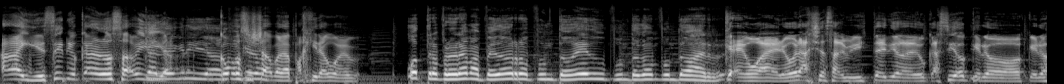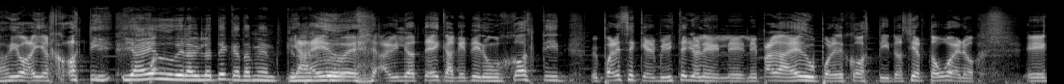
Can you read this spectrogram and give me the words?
Ay, en serio, Caro, no sabía. Qué alegría, ¿Cómo ¿por se no? llama la página web? Otro programa pedorro.edu.com.ar. Qué bueno, gracias al Ministerio de Educación que nos, que nos dio ahí el hosting. Y a Edu de la biblioteca también. que Y a Edu de la biblioteca que tiene un hosting. Me parece que el ministerio le, le- le paga a Edu por el hosting, ¿no es cierto? Bueno, eh,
